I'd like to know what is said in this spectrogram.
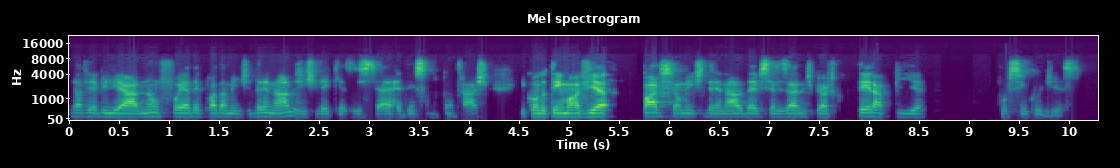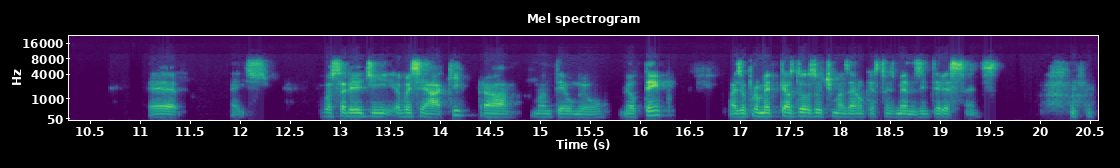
da via biliar não foi adequadamente drenada, a gente vê que existe a retenção do contraste, e quando tem uma via parcialmente drenada, deve-se realizar antibiótico terapia por cinco dias. É, é isso. Gostaria de, eu vou encerrar aqui para manter o meu, meu tempo mas eu prometo que as duas últimas eram questões menos interessantes.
